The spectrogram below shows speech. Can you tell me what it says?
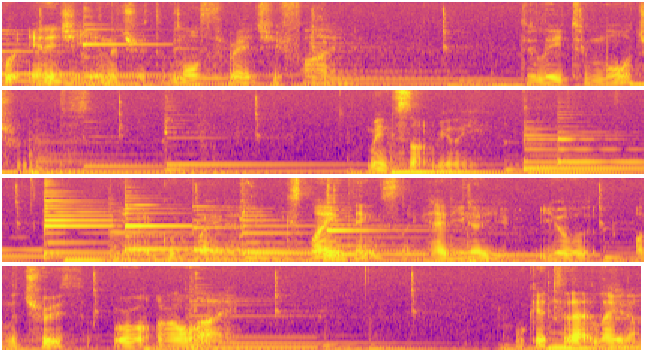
put energy in the truth, the more threads you find to lead to more truths. I mean, it's not really you know, a good way to explain things. Like, how do you know you, you're on the truth or on a lie? We'll get to that later.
